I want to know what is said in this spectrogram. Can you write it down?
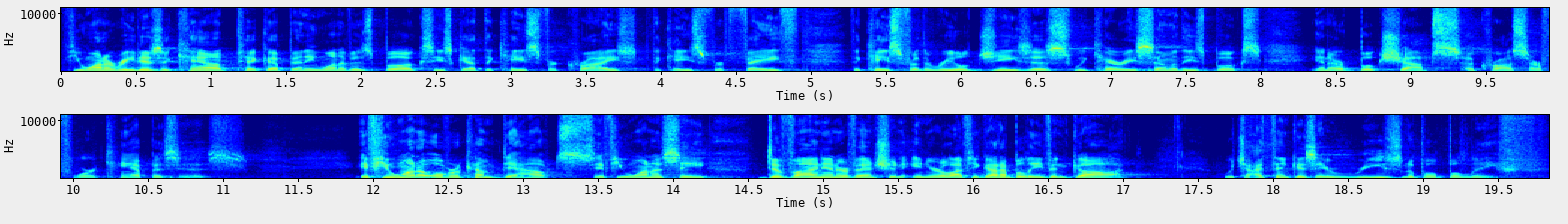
If you want to read his account, pick up any one of his books. He's got The Case for Christ, The Case for Faith, The Case for the Real Jesus. We carry some of these books in our bookshops across our four campuses. If you want to overcome doubts, if you want to see divine intervention in your life, you got to believe in God, which I think is a reasonable belief.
